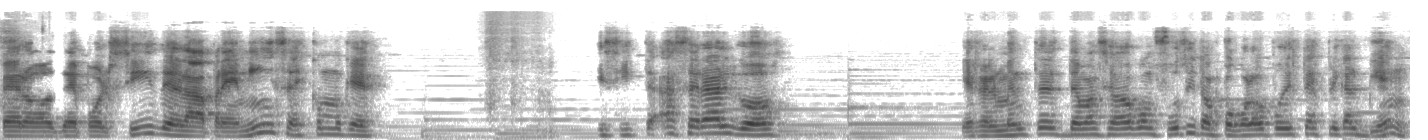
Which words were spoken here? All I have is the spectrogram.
Pero de por sí, de la premisa, es como que quisiste hacer algo que realmente es demasiado confuso y tampoco lo pudiste explicar bien.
